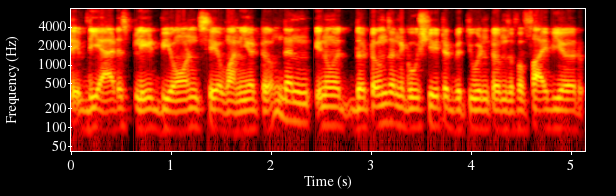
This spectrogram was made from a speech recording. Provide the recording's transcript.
if the ad is played beyond say a one year term, then you know the terms are negotiated with you in terms of a five year,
